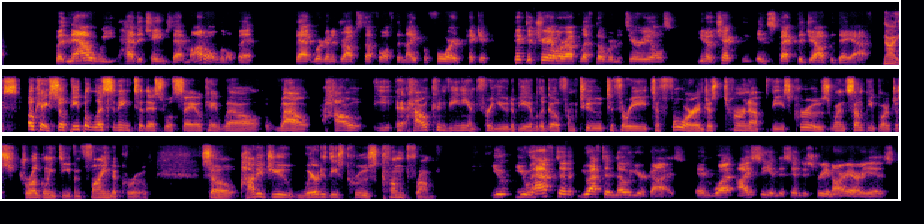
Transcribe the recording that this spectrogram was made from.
But now we had to change that model a little bit. That we're going to drop stuff off the night before and pick it pick the trailer up, leftover materials, you know, check, inspect the job the day after. Nice. Okay, so people listening to this will say, okay, well, wow, how how convenient for you to be able to go from two to three to four and just turn up these crews when some people are just struggling to even find a crew. So, how did you? Where did these crews come from? You you have to you have to know your guys. And what I see in this industry in our area is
